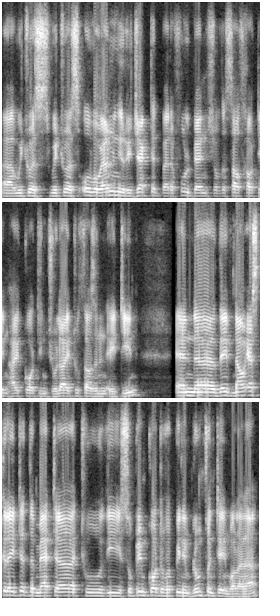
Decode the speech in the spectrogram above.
uh, which was which was overwhelmingly rejected by the full bench of the South Gauteng High Court in July 2018. And uh, they've now escalated the matter to the Supreme Court of Appeal in Bloemfontein, Molana.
